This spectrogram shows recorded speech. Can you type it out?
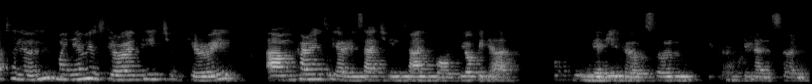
afternoon. My name is Dorothy Chakiri. I'm currently a research intern for GloPID-R. Very soon, soon.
